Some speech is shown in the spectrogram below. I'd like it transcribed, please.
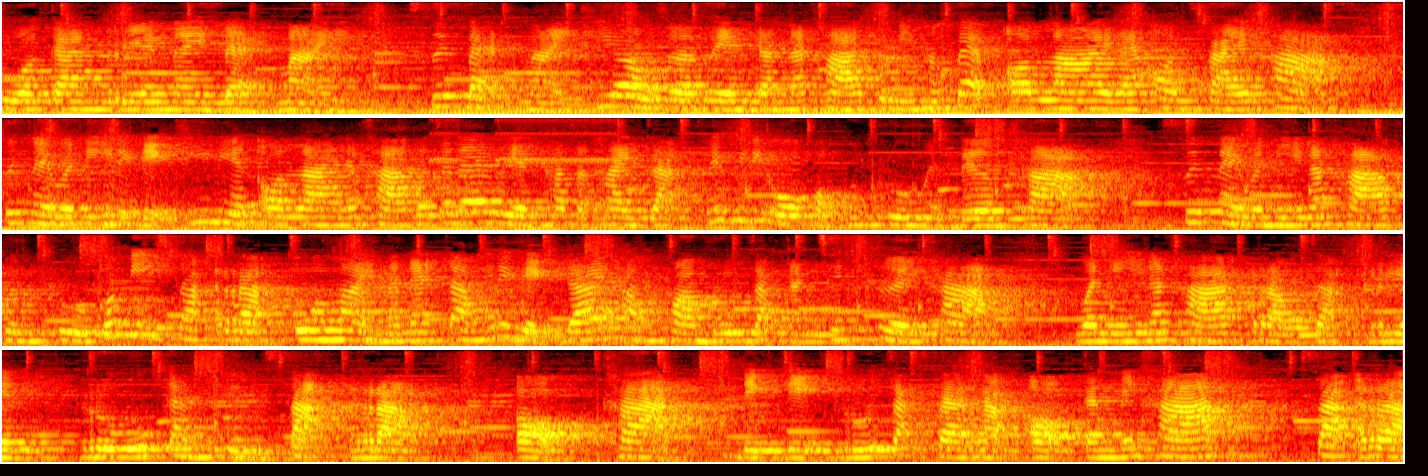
ตัวการเรียนในแบบใหม่ ซึ่งแบบใหม่ที่เราจะเรียนกันนะคะ จะมีทั้งแบบออนไลน์และออนไซต์ค่ะซึ่งในวันนี้เด็กๆที่เรียนออนไลน์นะคะ ก็จะได้เรียนภาษาไทยจากคลิปวิดีโอของคุณครูเหมือนเดิมค่ะ ซึ่งในวันนี้นะคะ คุณครูก็มีสระตัวใหม่มาแนะนำให้เด็กๆได้ทำความรู้จักกันเช่นเคยค่ะ วันนี้นะคะเราจะเรียนรู้กันถึงสระออกค่ะ เด็กๆรู้จักสระออกกันไหมคะสระ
